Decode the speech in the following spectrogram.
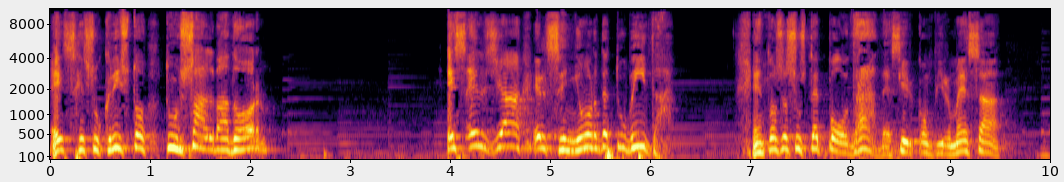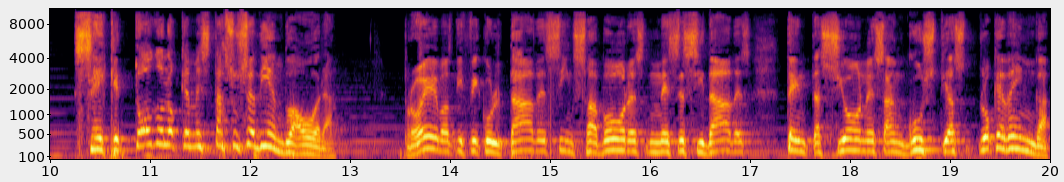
¿Es Jesucristo tu Salvador? ¿Es Él ya el Señor de tu vida? Entonces usted podrá decir con firmeza, sé que todo lo que me está sucediendo ahora, pruebas, dificultades, sinsabores, necesidades, tentaciones, angustias, lo que venga,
